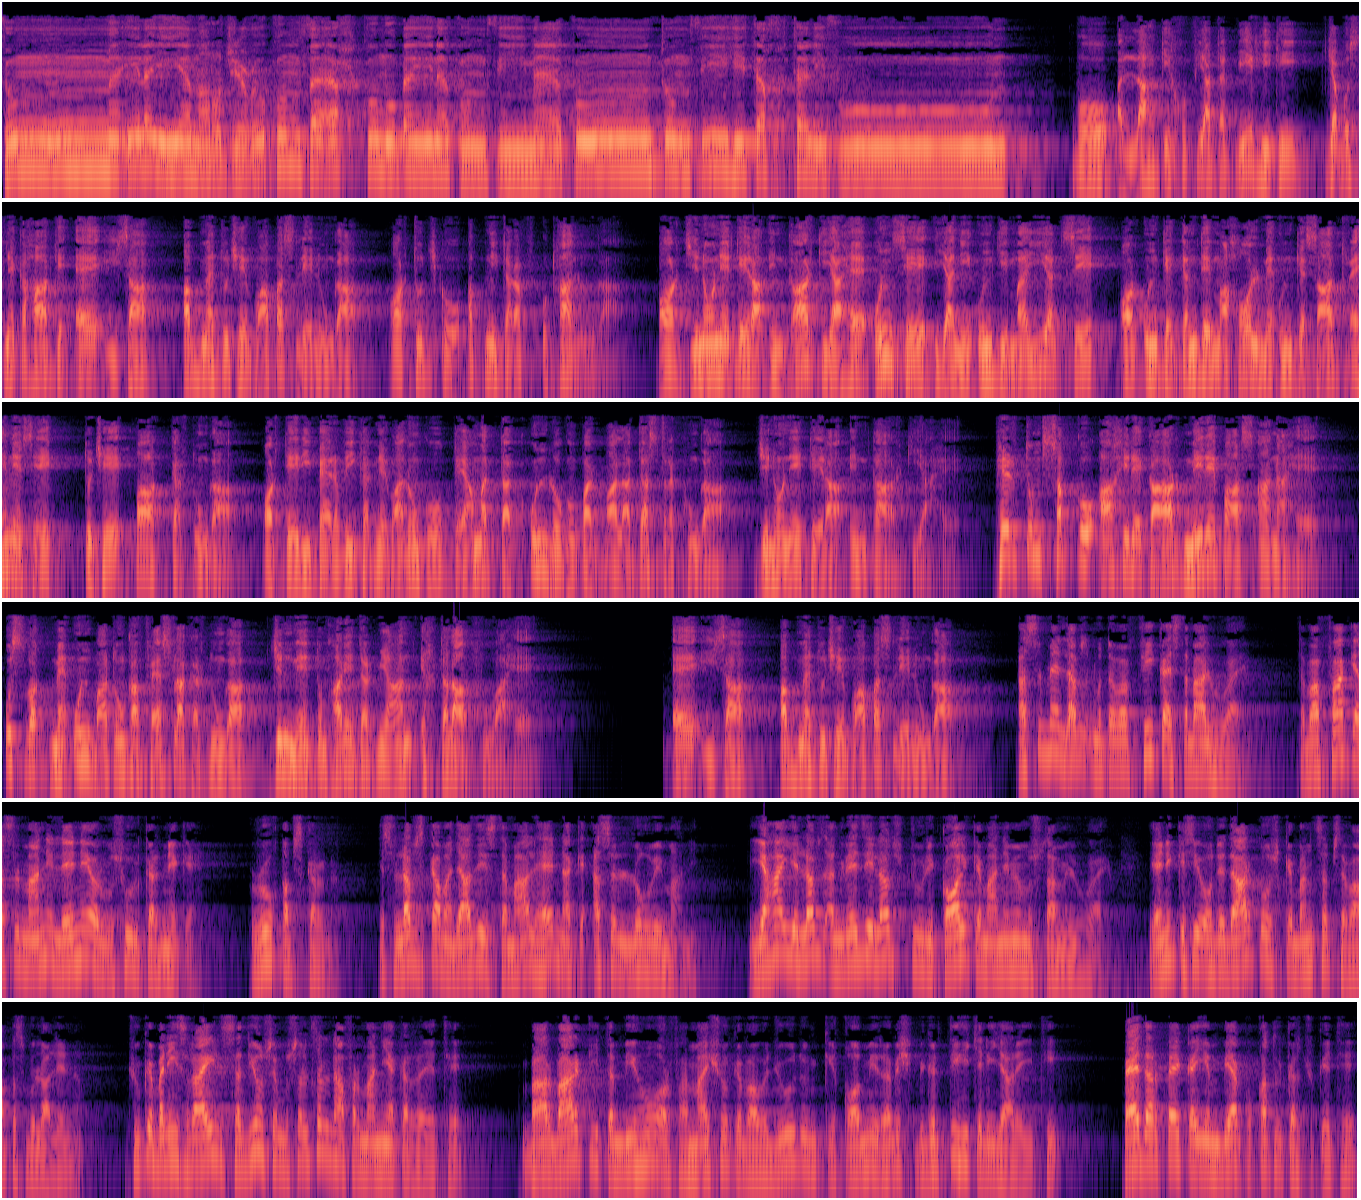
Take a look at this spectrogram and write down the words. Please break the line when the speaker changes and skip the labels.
ثم إلي مرجعكم فأحكم بينكم فيما كنتم فيه تختلفون
وہ اللہ کی خفیہ تدبیر ہی تھی جب اس نے کہا کہ اے عیسیٰ، اب میں تجھے واپس لے لوں گا اور تجھ کو اپنی طرف اٹھا لوں گا۔ اور جنہوں نے تیرا انکار کیا ہے، ان سے یعنی ان کی معیت سے اور ان کے گندے ماحول میں ان کے ساتھ رہنے سے تجھے پاک کر دوں گا۔ اور تیری پیروی کرنے والوں کو قیامت تک ان لوگوں پر بالا دست رکھوں گا جنہوں نے تیرا انکار کیا ہے۔ پھر تم سب کو آخر کار میرے پاس آنا ہے۔ اس وقت میں ان باتوں کا فیصلہ کر دوں گا جن میں تمہارے درمیان اختلاف ہوا ہے۔ اے عیسا اب میں تجھے واپس لے لوں گا۔
اصل میں لفظ متوفی کا استعمال ہوا ہے۔ توفا کے اصل معنی لینے اور وصول کرنے کے۔ روح قبض کرنا۔ اس لفظ کا مجازی استعمال ہے، نہ کہ اصل لغوی معنی۔ یہاں یہ لفظ انگریزی لفظ ٹو ریکال کے معنی میں مستعمل ہوا ہے۔ یعنی کسی عہدیدار کو اس کے منصب سے واپس بلا لینا۔ چونکہ بنی اسرائیل صدیوں سے مسلسل نافرمانیاں کر رہے تھے، بار بار کی تنبیہوں اور فرمائشوں کے باوجود ان کی قومی روش بگڑتی ہی چلی جا رہی تھی۔ پے در پے کئی انبیاء کو قتل کر چکے تھے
